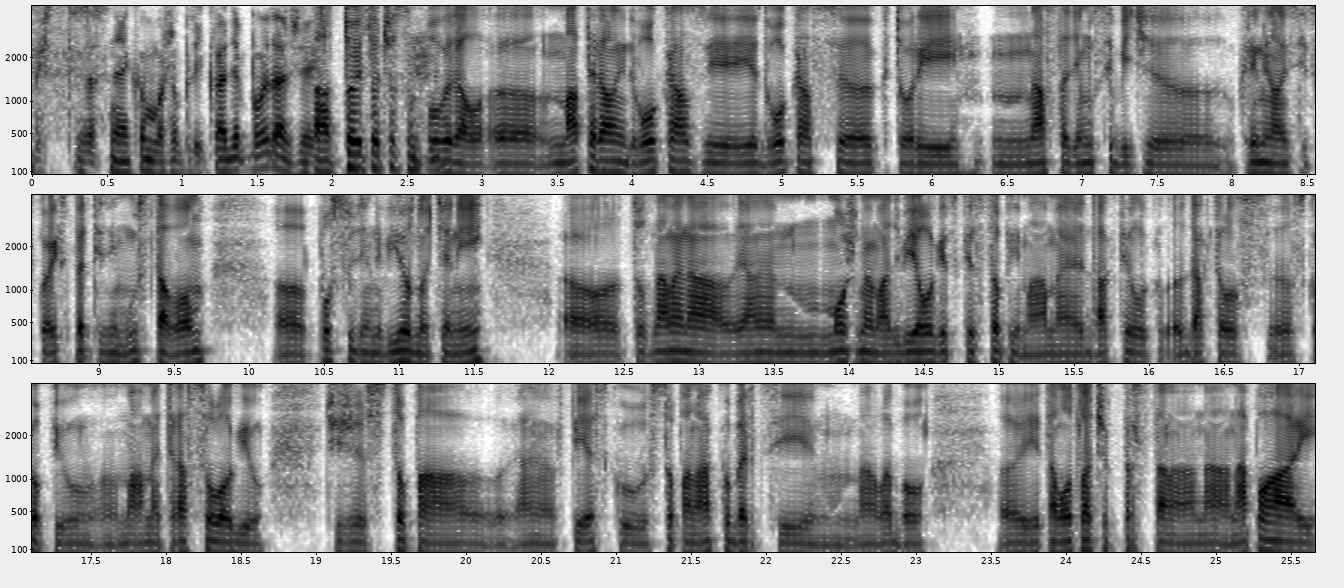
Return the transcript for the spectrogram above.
Vieš to zase nejakom možno príklade povedať? Že... A to je to, čo som povedal. Materiálny dôkaz je, je dôkaz, ktorý následne musí byť kriminalistickou expertíznym ústavom posúdený, vyhodnotený. Uh, to znamená, ja neviem, môžeme mať biologické stopy, máme daktyl, daktyloskopiu, máme trasológiu, čiže stopa ja neviem, v piesku, stopa na koberci, alebo e, je tam otlačok prsta na, na, na pohári,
